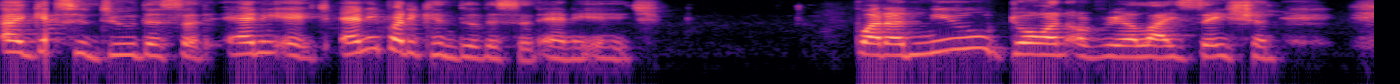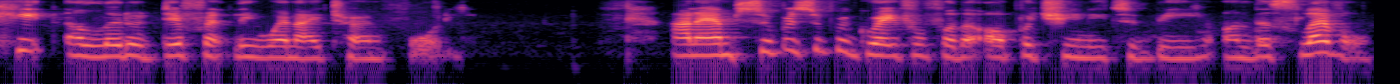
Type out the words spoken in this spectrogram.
I get to do this at any age. Anybody can do this at any age. But a new dawn of realization hit a little differently when I turned 40. And I am super, super grateful for the opportunity to be on this level.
